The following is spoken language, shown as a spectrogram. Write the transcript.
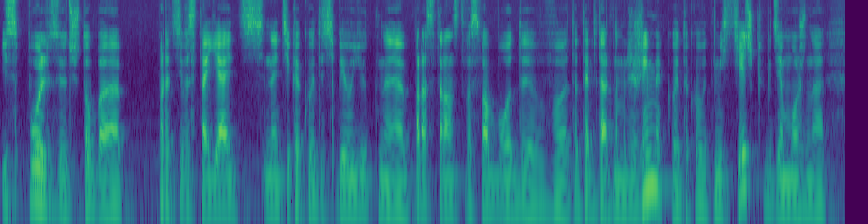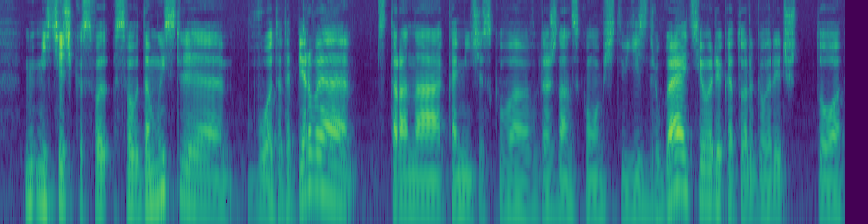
использует, чтобы противостоять, найти какое-то себе уютное пространство свободы в тоталитарном режиме, какое-то такое вот местечко, где можно... Местечко свободомыслия. Вот, это первая сторона комического в гражданском обществе. Есть другая теория, которая говорит, что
